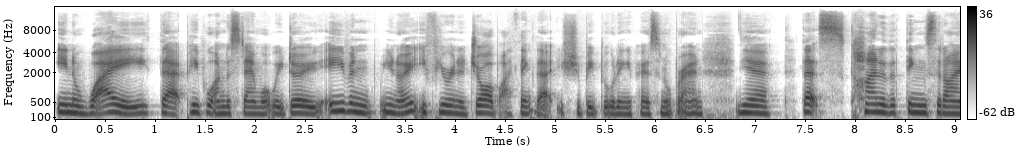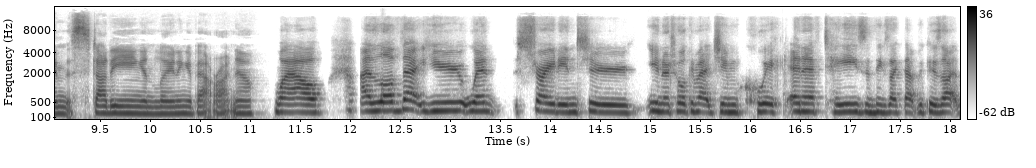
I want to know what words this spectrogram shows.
in a way that people understand what we do. Even, you know, if you're in a job, I think that you should be building a personal brand. Yeah, that's kind of the things that I'm studying and learning about right now. Wow. I love that you went straight into, you know, talking about Jim Kwik, NFTs and things like that, because I,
